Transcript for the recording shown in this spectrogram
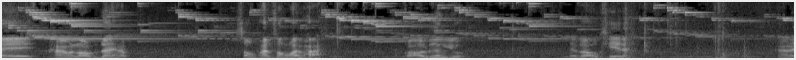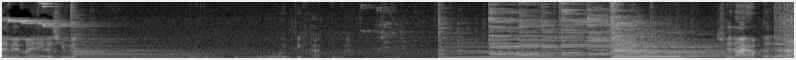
ไปหามาลองดูได้ครับ 2,200 บาท ก็เอาเรื่องอยู่ แต่ก็โอเคนะ หาอะไรใหม่ๆให้กับชีวิตโอ้ยปิกหักเลยว่ะใช่ได้ครับใช้ได้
